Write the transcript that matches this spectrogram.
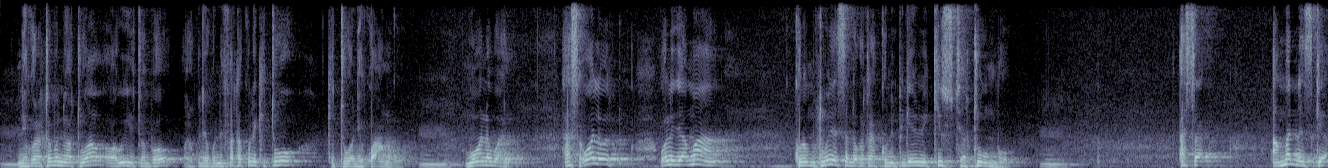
Mm. Niko natambua ni watu wao wawili tu ambao walikuja kunifuata kule kituo, kituoni kwangu. Umeona bwana? Sasa wale watu, wale jamaa kuna mtu mmoja sasa ndo kataka kunipiga mimi kisu cha tumbo. Sasa ambaye nasikia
